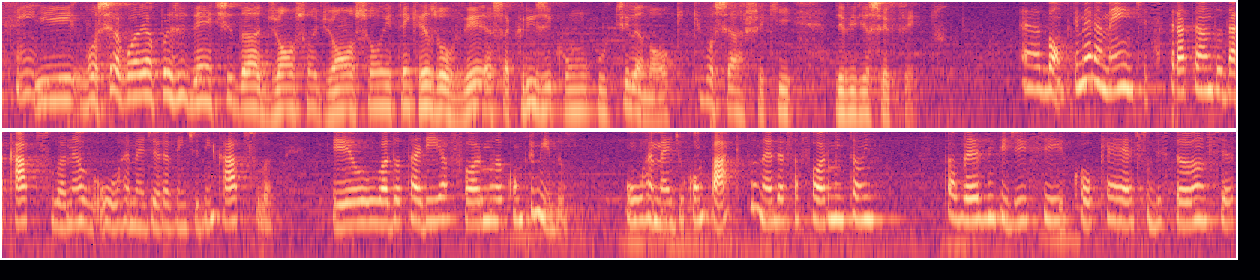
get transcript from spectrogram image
Sim. E você agora é a presidente da Johnson Johnson e tem que resolver essa crise com o Tilenol. O que, que você acha que deveria ser feito? É, bom, primeiramente, se tratando da cápsula, né, o remédio era vendido em cápsula, eu adotaria a fórmula comprimido. O remédio compacto, né, dessa forma, então, talvez impedisse qualquer substância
